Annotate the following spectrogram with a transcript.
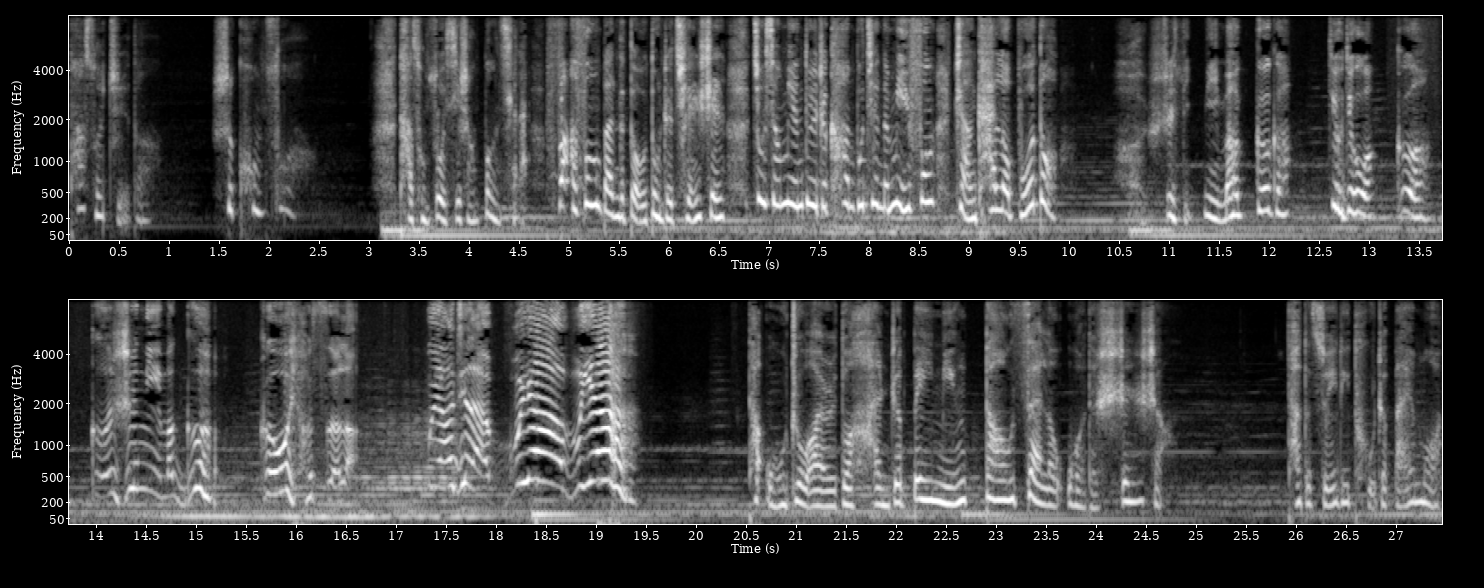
他所指的。是空座，他从坐席上蹦起来，发疯般的抖动着全身，就像面对着看不见的蜜蜂展开了搏斗。是你你吗，哥哥？救救我！哥哥是你吗？哥哥，我要死了！不要进来！不要不要！他捂住耳朵，喊着悲鸣，倒在了我的身上。他的嘴里吐着白沫，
